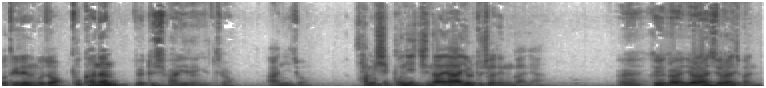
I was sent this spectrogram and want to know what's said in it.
어떻게 되는 거죠? 북한은 12시 반이 되겠죠? 아니죠. 30분이 지나야 12시가 되는 거 아니야. 네. 그러니까 11시, 11시 반.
